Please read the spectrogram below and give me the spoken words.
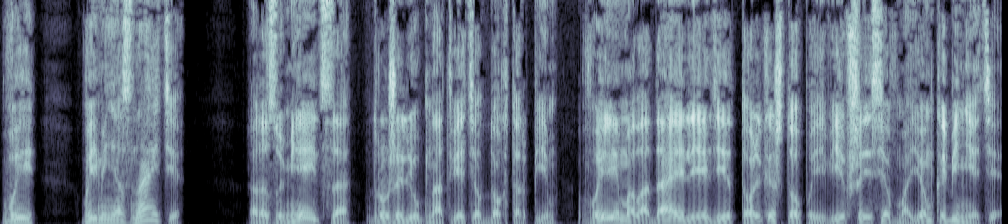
«Вы... вы меня знаете?» «Разумеется», — дружелюбно ответил доктор Пим. «Вы, молодая леди, только что появившаяся в моем кабинете».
